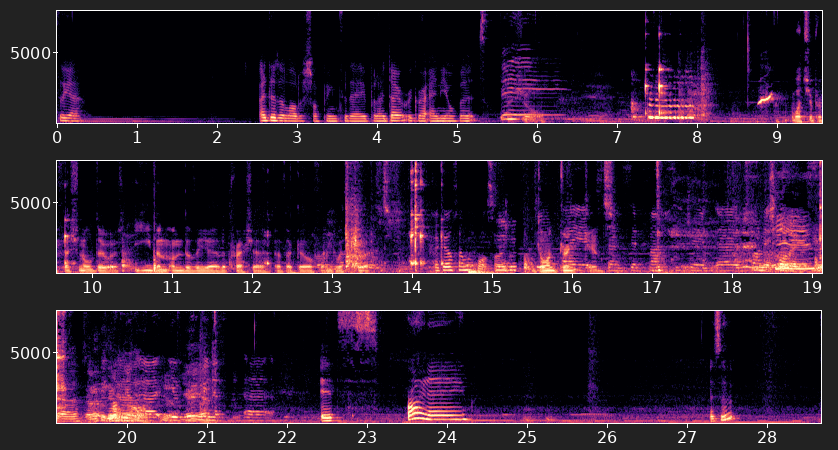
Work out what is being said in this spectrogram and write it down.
So yeah. I did a lot of shopping today, but I don't regret any of it. What's your professional do it, even under the uh, the pressure of a girlfriend with Tourette's? A girlfriend with what, sorry? Don't drink, kids. Expensive fancy drink, uh, tonic. Cheers! Because, uh, you're ruining a, uh, It's Friday. Is it?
